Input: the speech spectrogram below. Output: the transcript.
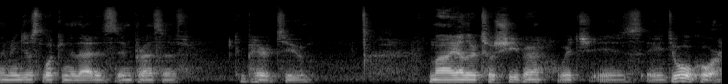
I mean, just looking at that is impressive compared to my other Toshiba, which is a dual core.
